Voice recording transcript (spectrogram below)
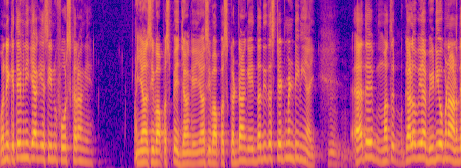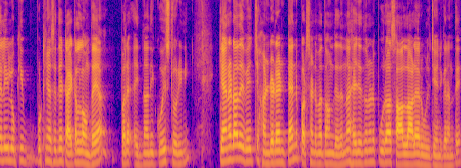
ਉਹਨੇ ਕਿਤੇ ਵੀ ਨਹੀਂ ਕਿਹਾ ਕਿ ਅਸੀਂ ਇਹਨੂੰ ਫੋਰਸ ਕਰਾਂਗੇ। ਜਾਂ ਅਸੀਂ ਵਾਪਸ ਭੇਜਾਂਗੇ ਜਾਂ ਅਸੀਂ ਵਾਪਸ ਕੱਢਾਂਗੇ ਇਦਾਂ ਦੀ ਤਾਂ ਸਟੇਟਮੈਂਟ ਹੀ ਨਹੀਂ ਆਈ। ਇਹ ਤੇ ਮਤਲਬ ਕਹ ਲਓ ਵੀ ਆ ਵੀਡੀਓ ਬਣਾਉਣ ਦੇ ਲਈ ਲੋਕੀ ਪੁੱਠੀਆਂ ਸਿੱਧੇ ਟਾਈਟਲ ਲਾਉਂਦੇ ਆ ਪਰ ਇਦਾਂ ਦੀ ਕੋਈ ਸਟੋਰੀ ਨਹੀਂ। ਕੈਨੇਡਾ ਦੇ ਵਿੱਚ 110% ਮੈਂ ਤੁਹਾਨੂੰ ਦੇ ਦਿੰਦਾ ਹੈ ਜੇ ਉਹਨਾਂ ਨੇ ਪੂਰਾ ਸਾਲ ਲਾ ਲਿਆ ਰੂਲ ਚੇਂਜ ਕਰਨ ਤੇ।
